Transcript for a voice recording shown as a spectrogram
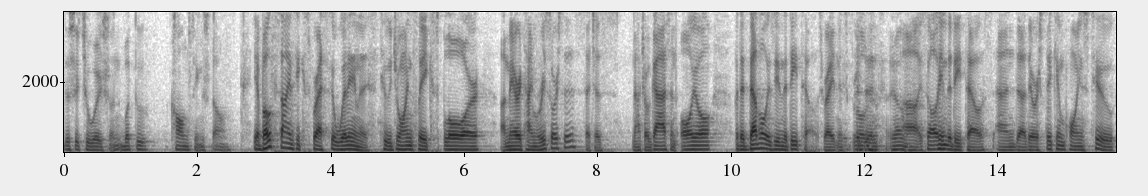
the situation, but to calm things down. Yeah, both sides expressed a willingness to jointly explore uh, maritime resources such as natural gas and oil. But the devil is in the details, right, Mr. It's all- yeah. Uh, it's all in the details, and uh, there were sticking points too.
